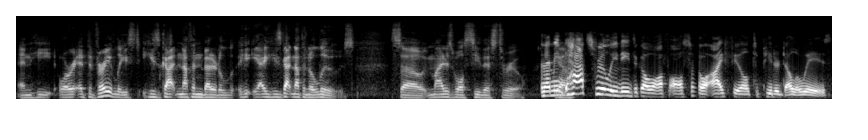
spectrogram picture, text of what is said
and he, or at the very least, he's got nothing better to. He, he's got nothing to lose. So might as well see this through. And I mean, yeah. hats really need to go off. Also, I feel to Peter DeLuise,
